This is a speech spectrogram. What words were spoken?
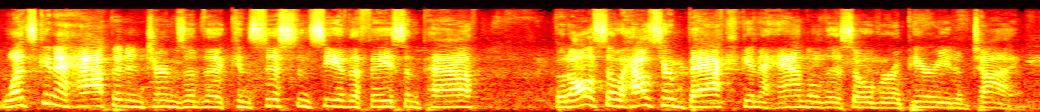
what's going to happen in terms of the consistency of the face and path, but also how's her back going to handle this over a period of time?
